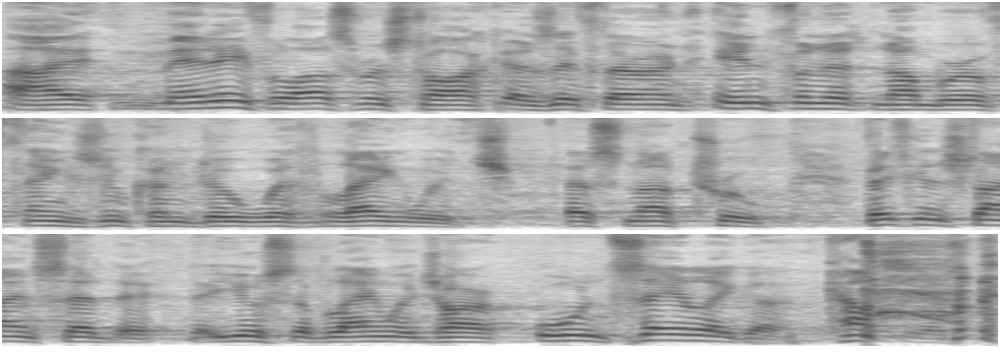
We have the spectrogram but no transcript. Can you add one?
I, many philosophers talk as if there are an infinite number of things you can do with language. That's not true. Wittgenstein said that the use of language are unzählige, countless.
